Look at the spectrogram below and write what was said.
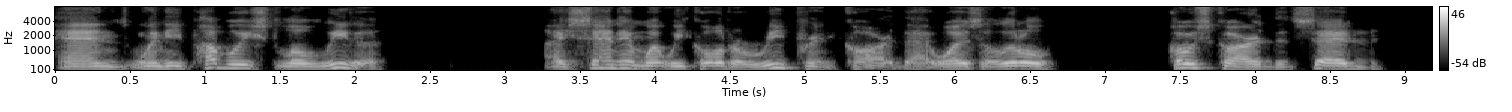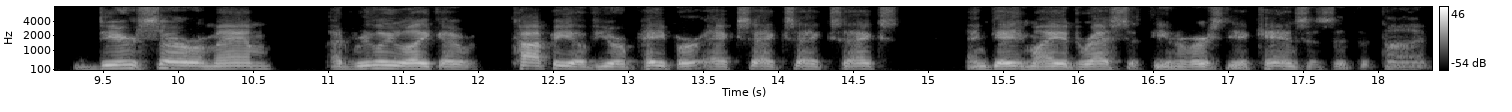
And when he published Lolita, I sent him what we called a reprint card. That was a little postcard that said, Dear sir or ma'am, I'd really like a copy of your paper XXXX and gave my address at the University of Kansas at the time.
